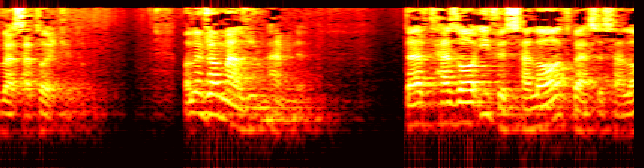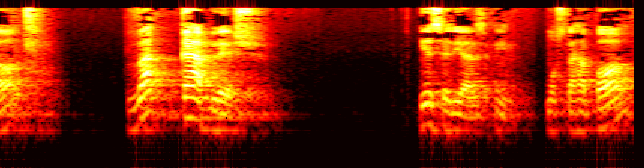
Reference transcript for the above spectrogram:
وسط های کتاب. حالا اینجا منظور همینه. در تضاعیف سلات بحث سلات و قبلش یه سری از این مستحبات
